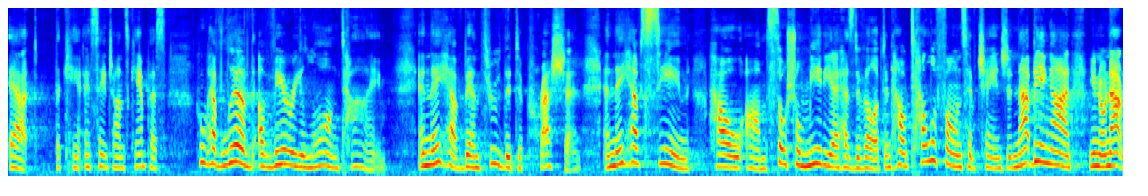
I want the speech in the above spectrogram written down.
at the St. John's campus who have lived a very long time. And they have been through the Depression. And they have seen how um, social media has developed and how telephones have changed. And not being on, you know, not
